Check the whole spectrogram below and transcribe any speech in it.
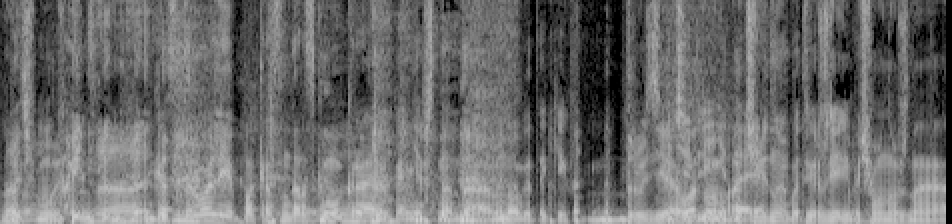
Почему бы и нет? Гастроли по Краснодарскому краю, конечно, да, много таких Друзья, вот вам очередное подтверждение, почему нужно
